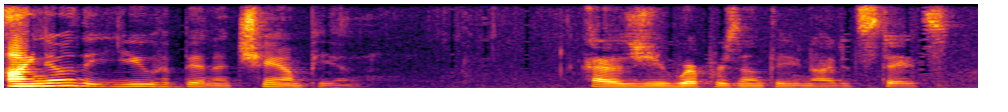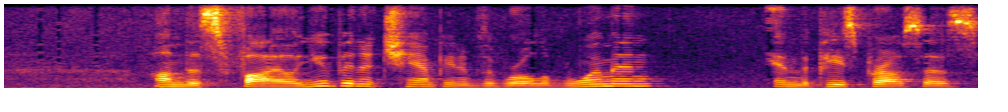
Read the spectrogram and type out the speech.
I know that you have been a champion as you represent the United States on this file. You've been a champion of the role of women in the peace process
